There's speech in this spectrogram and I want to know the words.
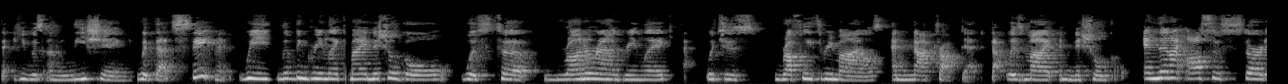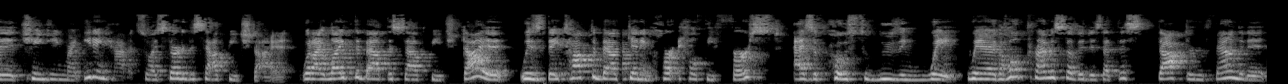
that he was unleashing with that statement. We lived in Green Lake. My initial goal was to run around Green Lake, which is roughly three miles and not drop dead. That was my initial goal. And then I also started changing my eating habits. So I started the South Beach diet. What I liked about the South Beach diet was they talked about getting heart healthy first as opposed to losing weight, where the whole premise of it is that this doctor who founded it,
